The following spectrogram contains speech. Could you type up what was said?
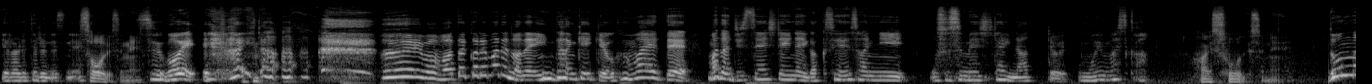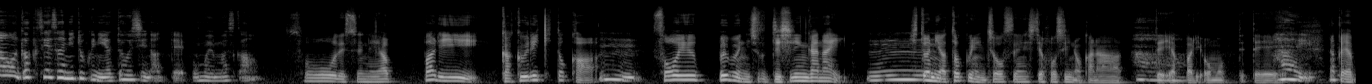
やられてるんですね。そうですねすごい偉いな。はい、まあ、またこれまでのねインターン経験を踏まえてまだ実践していない学生さんにおすすめしたいなって思いますか？はいそうですねどんな学生さんに特にやってほしいなって思いますか？そうですね。やっぱり学歴とか、うん。そういう部分にちょっと自信がないうん。人には特に挑戦してほしいのかなってやっぱり思ってて、はい。なんかやっ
